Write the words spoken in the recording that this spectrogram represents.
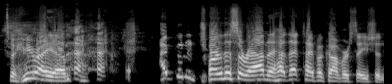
So here I am. I'm going to turn this around and have that type of conversation.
